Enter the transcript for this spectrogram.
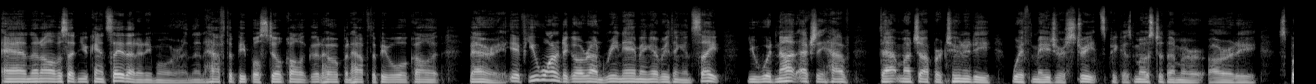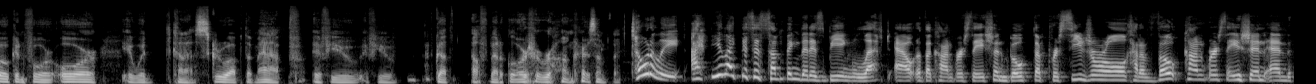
and then all of a sudden you can't say that anymore. And then half the people still call it good hope and half the people will call it barry. If you wanted to go around renaming everything in sight you would not actually have that much opportunity with major streets because most of them are already spoken for or it would kind of screw up the map if you if you got alphabetical order wrong or something. Totally. I feel like this is something that is being left out of the conversation both the procedural kind of vote conversation and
